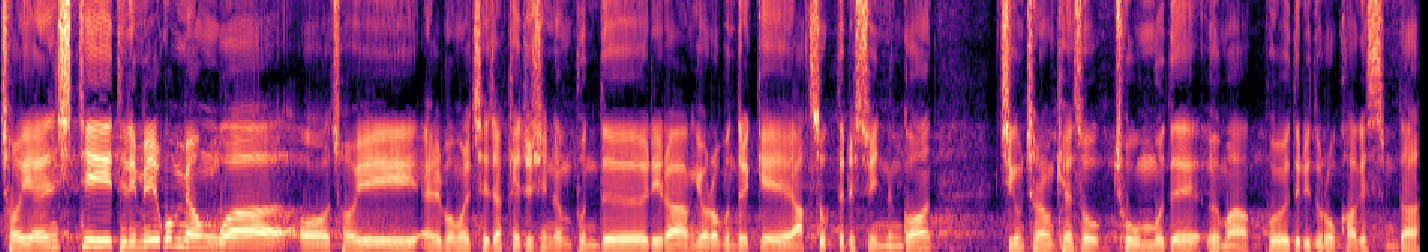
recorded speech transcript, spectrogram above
저희 NCT 드림 7명과 어, 저희 앨범을 제작해주시는 분들이랑 여러분들께 약속드릴 수 있는 건 지금처럼 계속 좋은 무대 음악 보여드리도록 하겠습니다.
